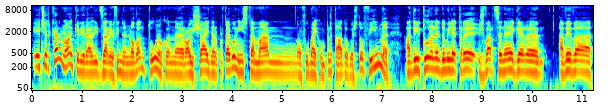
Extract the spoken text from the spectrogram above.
E cercarono anche di realizzare il film del 91 con Roy Scheider protagonista, ma mm, non fu mai completato questo film. Addirittura nel 2003 Schwarzenegger aveva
